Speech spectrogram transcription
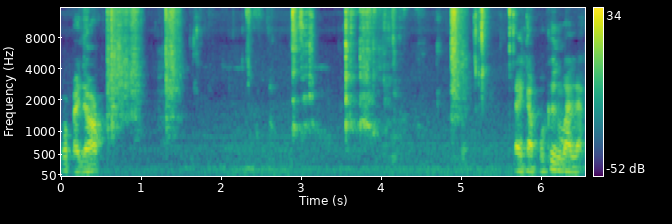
ก็ไปดอกไปกลับก็ครึ่งวันแล้ว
